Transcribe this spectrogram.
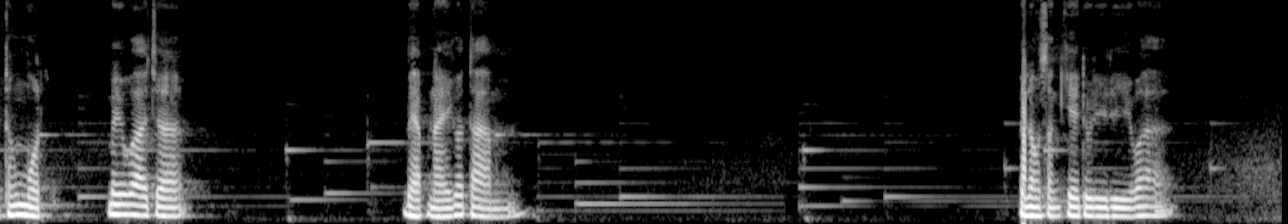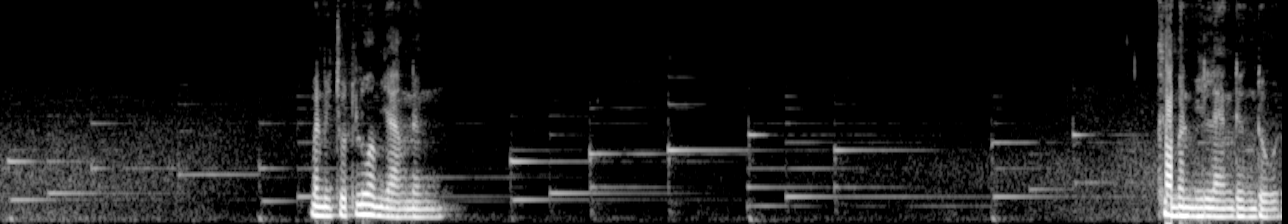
กิเลสทั้งหมดไม่ว่าจะ แบบไหนก็ตาม ไปลองสังเกตดูดี ๆ ว่า มันมีจุดร่วมอย่างหนึ่ง คือมันมีแรงดึงดูด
